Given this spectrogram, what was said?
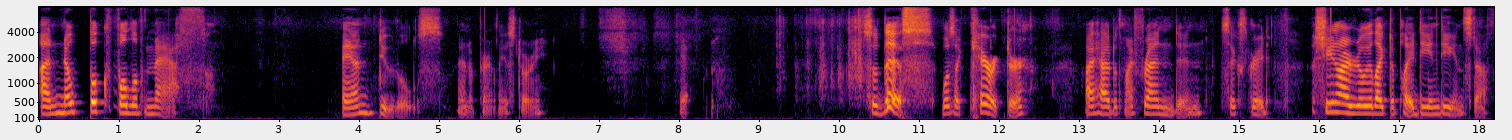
A notebook full of math and doodles, and apparently a story. Yeah. So this was a character I had with my friend in sixth grade. She and I really like to play D and D and stuff,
